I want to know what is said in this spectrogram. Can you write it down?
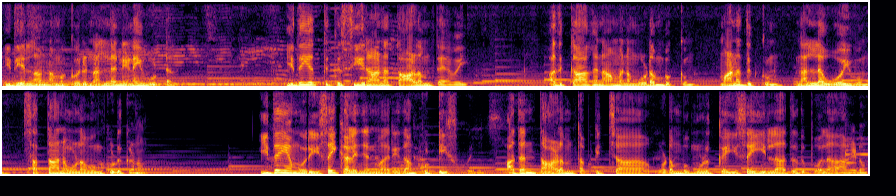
இது எல்லாம் நமக்கு ஒரு நல்ல நினைவூட்டல். இதயத்துக்கு சீரான தாளம் தேவை. அதுக்காக நாம நம் உடம்புக்கும் மனதுக்கும் நல்ல ஓய்வும் சத்தான உணவும் கொடுக்கணும். இதயம் ஒரு இசைக்கலைஞன் மாதிரி தான் குட்டீஸ். அதன் தாளம் தப்பிச்சா உடம்பு முழுக்க இசை இல்லாதது போல ஆகிடும்.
